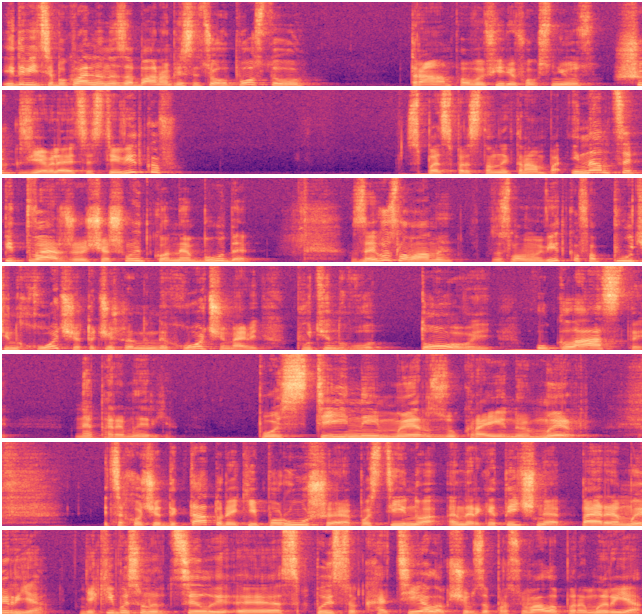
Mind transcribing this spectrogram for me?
І дивіться, буквально незабаром після цього посту Трампа в ефірі Fox News шик з'являється Стів Вітков, спецпредставник Трампа. І нам це підтверджує, що швидко не буде. За його словами, за словами Віткофа, Путін хоче, точніше, не хоче навіть, Путін готовий укласти не перемир'я, постійний мир з Україною. Мир. І це хоче диктатор, який порушує постійно енергетичне перемир'я, який висунув цілий е, список хотілок, щоб запрацювало перемир'я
